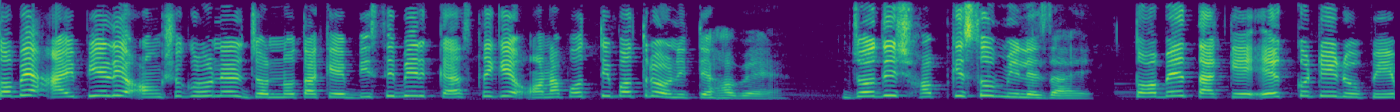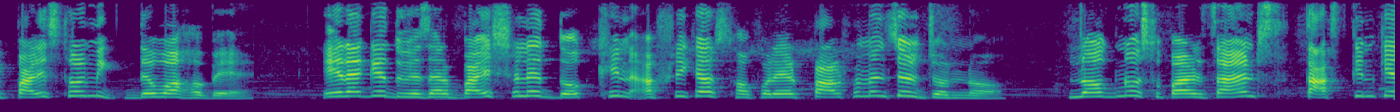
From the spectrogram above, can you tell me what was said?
তবে আইপিএলে অংশগ্রহণের জন্য তাকে বিসিবির কাছ থেকে অনাপত্তিপত্র নিতে হবে। যদি সব কিছু মিলে যায় তবে তাকে এক কোটি রুপি পারিশ্রমিক দেওয়া হবে। এর আগে দু হাজার বাইশ সালে দক্ষিণ আফ্রিকা সফরের পারফরমেন্সের জন্য লগ্ন সুপার জায়ান্টস তাসকিনকে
